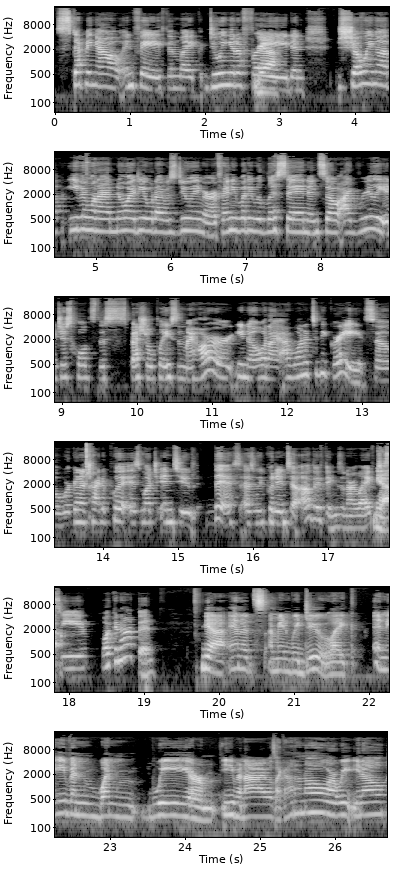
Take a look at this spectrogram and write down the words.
stepping out in faith and like doing it afraid and showing up even when I had no idea what I was doing or if anybody would listen. And so I really, it just holds this special place in my heart, you know, and I, I want it to be great. So we're going to try to put as much into this as we put into other things in our life Yeah. to see what can happen. Yeah, and it's I mean, we do like and even when we or even I was like, I don't know, are we, you know,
